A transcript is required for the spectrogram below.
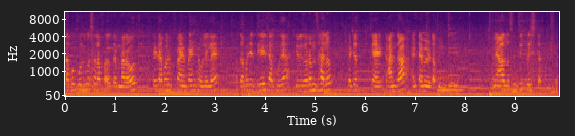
आता आपण कोळी मसाला करणार आहोत. त्याच्यात आपण पॅन पॅन ठेवलेलं आहे. आता म्हणजे तेल टाकूया. तेल गरम झालं त्याच्यात कॅ कांदा आणि टॅमॅटो टाकून घेऊया. आणि आलं लसूणची पेस्ट टाकून घेऊया.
